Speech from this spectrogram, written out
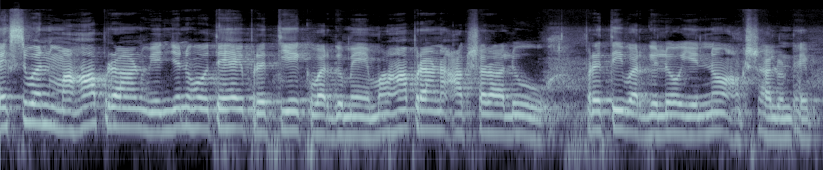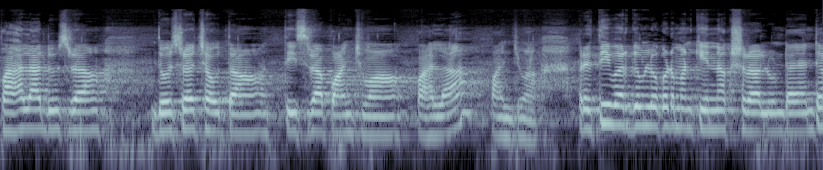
నెక్స్ట్ వన్ మహాప్రాణ్ వ్యంజన హోతే హై ప్రత్యేక వర్గమే. మహాప్రాణ అక్షరాలు ప్రతి వర్గంలో ఎన్నో అక్షరాలు ఉంటాయి పహలా దూసరా దోసరా చౌతా తీసరా పాంచమా పహలా పాంచమా. ప్రతి వర్గంలో కూడా మనకి ఎన్ని అక్షరాలు ఉంటాయంటే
